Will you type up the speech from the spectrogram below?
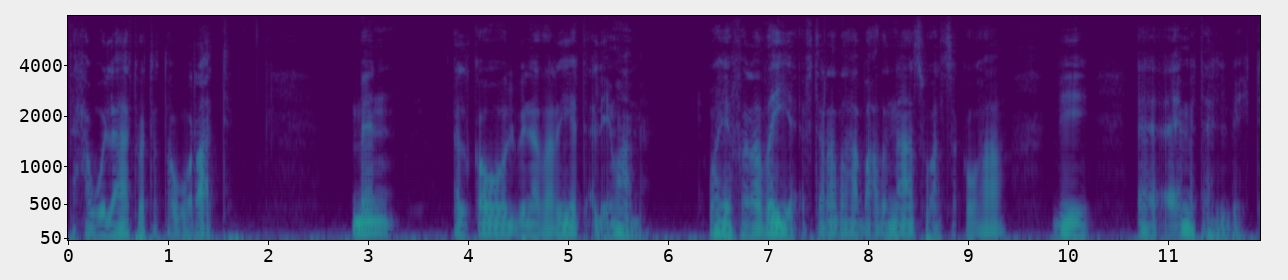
تحولات وتطورات من القول بنظرية الإمامة وهي فرضية افترضها بعض الناس وألصقوها بأئمة أهل البيت.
